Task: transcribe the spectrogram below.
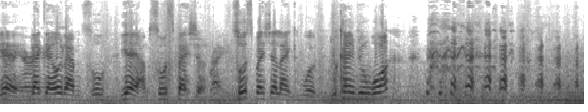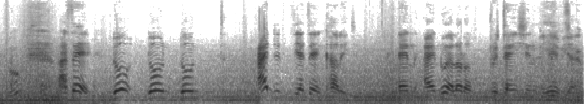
yeah, like I oh, I'm so, yeah, I'm so special. Right. So special, like, well, you can't even walk. I say, don't, don't, don't. I did theater in college, and I know a lot of pretension behavior.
